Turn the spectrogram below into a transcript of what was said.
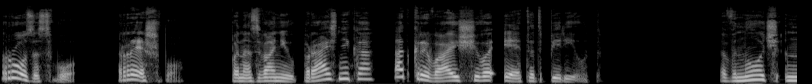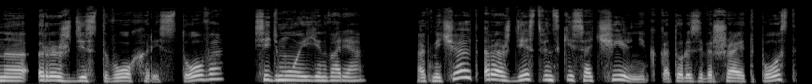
«розосво» — «решво» по названию праздника, открывающего этот период. В ночь на Рождество Христово, 7 января, отмечают рождественский сочельник, который завершает пост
